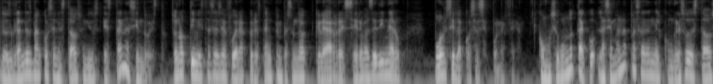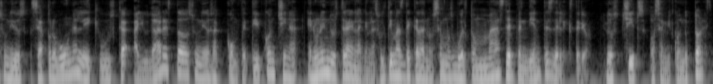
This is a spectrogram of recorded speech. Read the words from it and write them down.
los grandes bancos en Estados Unidos están haciendo esto. Son optimistas hacia afuera, pero están empezando a crear reservas de dinero por si la cosa se pone fea. Como segundo taco, la semana pasada en el Congreso de Estados Unidos se aprobó una ley que busca ayudar a Estados Unidos a competir con China en una industria en la que en las últimas décadas nos hemos vuelto más dependientes del exterior, los chips o semiconductores.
